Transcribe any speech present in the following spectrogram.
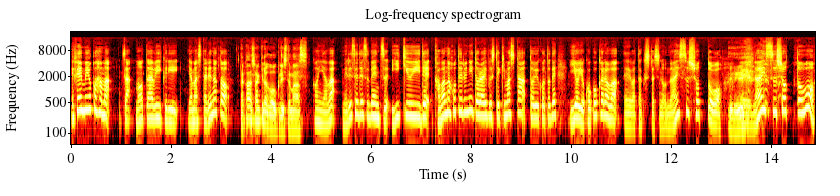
FM 横浜ザ・モーターウィークリー山下れなと。高橋明がお送りしてます。今夜はメルセデス・ベンツ EQE で川名ホテルにドライブしてきました。ということでいよいよここからは、えー、私たちのナイスショットを、えー、えー、ナイスショットを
